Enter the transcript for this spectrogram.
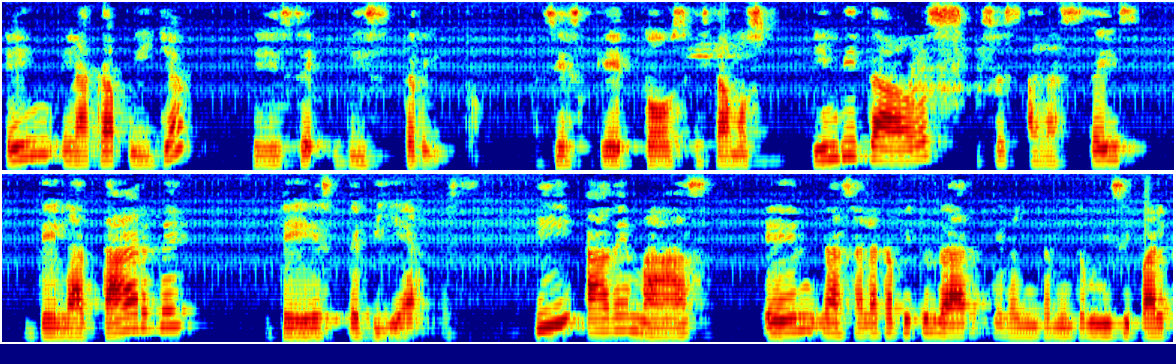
en la capilla de ese distrito. Así es que todos estamos invitados entonces, a las 6 de la tarde de este viernes. Y además, en la sala capitular del Ayuntamiento Municipal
